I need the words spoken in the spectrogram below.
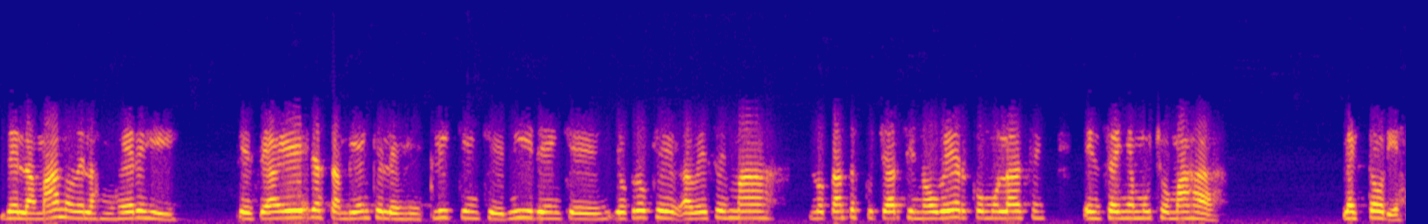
de la mano de las mujeres y que sean ellas también que les expliquen, que miren, que yo creo que a veces más no tanto escuchar, sino ver cómo la hacen, enseña mucho más a la historia.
